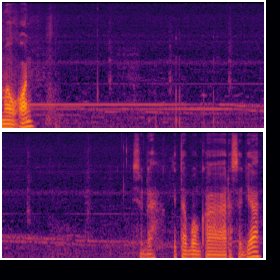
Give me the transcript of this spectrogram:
mau on? Sudah kita bongkar saja.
